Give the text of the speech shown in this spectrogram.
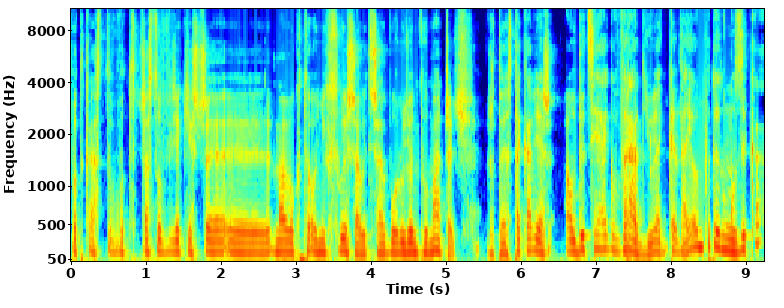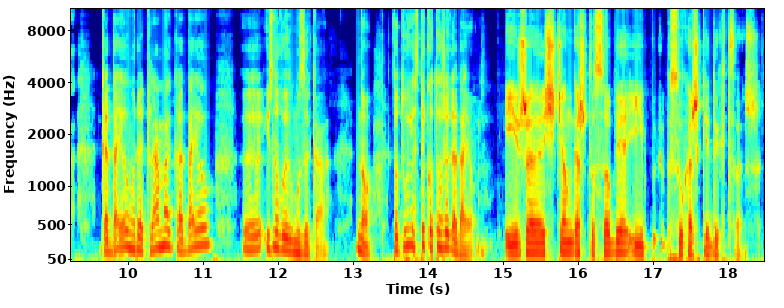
podcastów od czasów, jak jeszcze y, mało kto o nich słyszał i trzeba było ludziom tłumaczyć, że to jest taka, wiesz, audycja jak w radiu, jak gadają, potem muzyka, gadają reklama, gadają y, i znowu jest muzyka. No, to tu jest tylko to, że gadają. I że ściągasz to sobie i słuchasz kiedy chcesz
